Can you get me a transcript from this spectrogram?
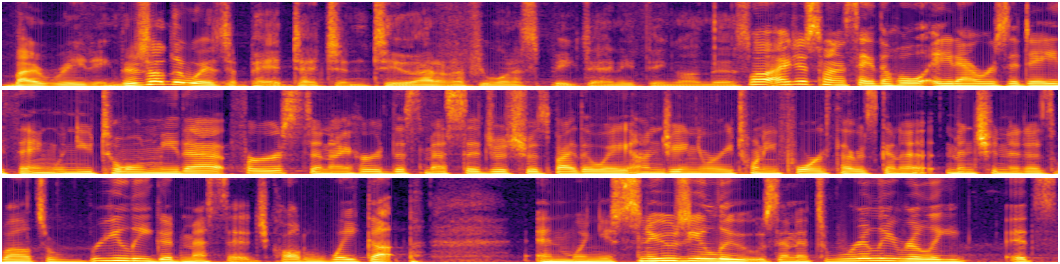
by reading. There's other ways to pay attention too. I don't know if you want to speak to anything on this. Well, I just want to say the whole eight hours a day thing. When you told me that first, and I heard this message, which was, by the way, on January 24th, I was going to mention it as well. It's a really good message called Wake Up. And when you snooze, you lose. And it's really, really, it's,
